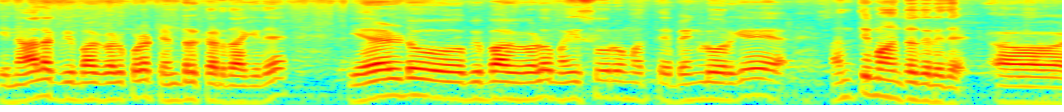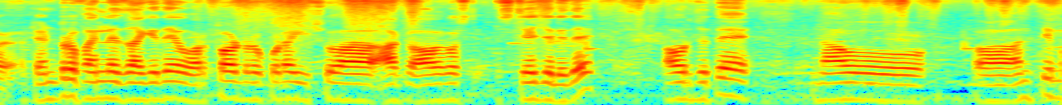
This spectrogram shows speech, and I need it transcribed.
ಈ ನಾಲ್ಕು ವಿಭಾಗಗಳು ಕೂಡ ಟೆಂಡರ್ ಕರೆದಾಗಿದೆ. ಎರಡು ವಿಭಾಗಗಳು ಮೈಸೂರು ಮತ್ತು ಬೆಂಗಳೂರಿಗೆ ಅಂತಿಮ ಹಂತದಲ್ಲಿದೆ. ಟೆಂಡರ್ ಫೈನಲೈಸ್ ಆಗಿದೆ ವರ್ಕ್ ಆರ್ಡರ್ ಕೂಡ ಇಶ್ಯೂ ಆಗೋ ಸ್ಟೇಜಲ್ಲಿದೆ ಅವ್ರ ಜೊತೆ ನಾವು ಅಂತಿಮ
